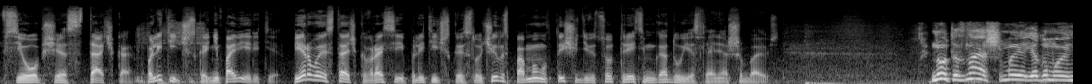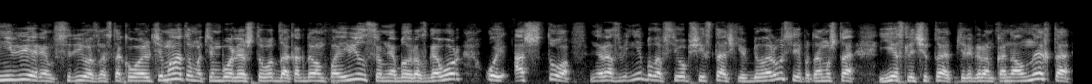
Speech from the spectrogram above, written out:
всеобщая стачка. Политическая, не поверите. Первая стачка в России политическая случилась, по-моему, в 1903 году, если я не ошибаюсь. Ну, ты знаешь, мы, я думаю, не верим в серьезность такого ультиматума, тем более, что вот да, когда он появился, у меня был разговор, ой, а что, разве не было всеобщей стачки в Беларуси? Потому что, если читать телеграм-канал Нехта,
